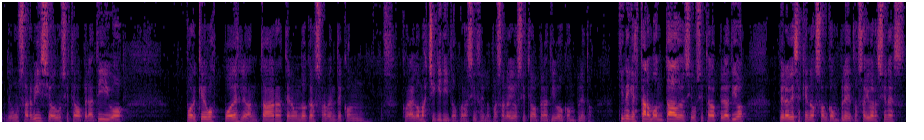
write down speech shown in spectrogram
de un servicio, de un sistema operativo, porque vos podés levantar, tener un Docker solamente con, algo más chiquitito, por así decirlo. Por eso no hay un sistema operativo completo. Tiene que estar montado en un sistema operativo, pero hay veces que no son completos. Hay versiones,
